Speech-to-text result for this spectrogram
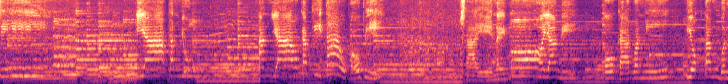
ทียากันยุง อันยาวกับขี้เท้าเผาผี ใส่ในหม้ออย่างดี โอกาสวันนี้ยกตั้งบน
